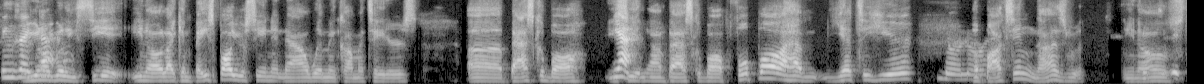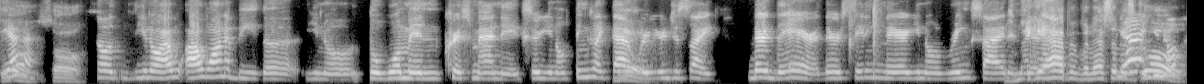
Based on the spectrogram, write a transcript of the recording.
things like you that. don't really see it you know like in baseball you're seeing it now women commentators uh basketball you yeah. see it now basketball football i haven't yet to hear no no but boxing nah, is you know it's, still yeah. so so you know i, I want to be the you know the woman chris mannix or you know things like that yeah. where you're just like they're there. They're sitting there, you know, ringside. and make it happen, Vanessa. Let's yeah, go. You know,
